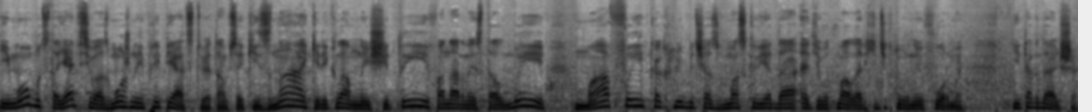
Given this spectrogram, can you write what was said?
и могут стоять всевозможные препятствия. Там всякие знаки, рекламные щиты, фонарные столбы, мафы, как любят сейчас в Москве, да, эти вот малые архитектурные формы и так дальше.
